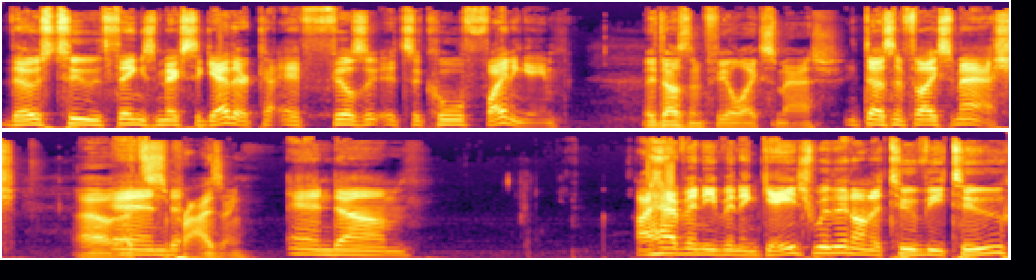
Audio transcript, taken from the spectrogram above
those two things mixed together, it feels it's a cool fighting game. It doesn't feel like Smash. It doesn't feel like Smash. Oh, that's And- surprising. And um, I haven't even engaged with it on a two v two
